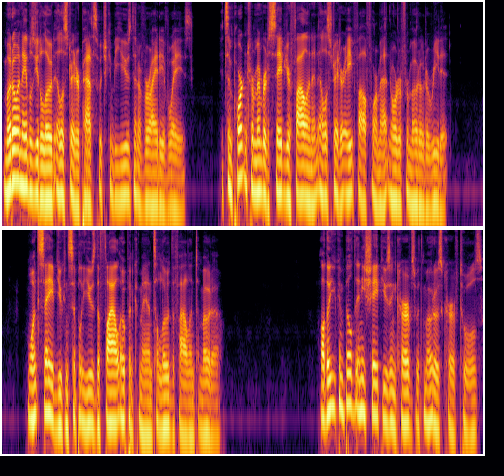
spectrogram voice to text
Modo enables you to load Illustrator paths which can be used in a variety of ways. It's important to remember to save your file in an Illustrator 8 file format in order for Modo to read it. Once saved, you can simply use the File Open command to load the file into Modo. Although you can build any shape using curves with Modo's curve tools,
